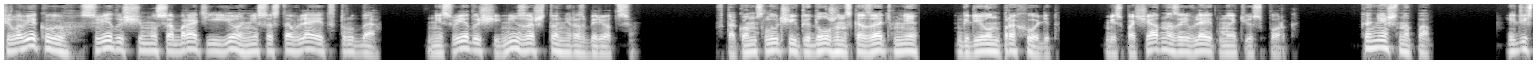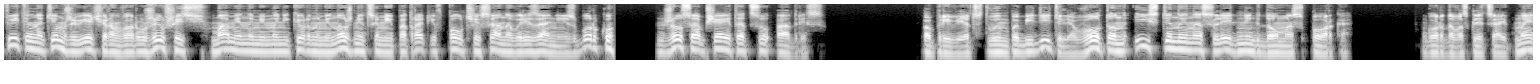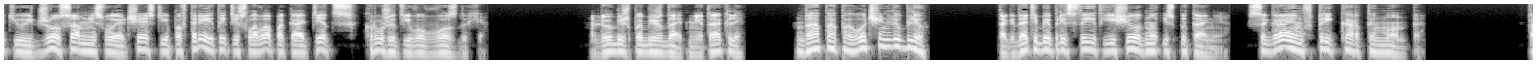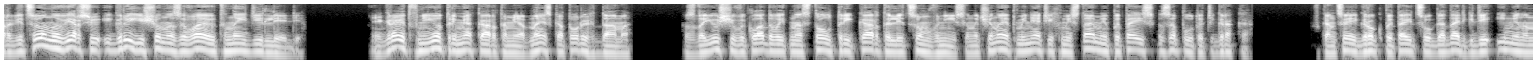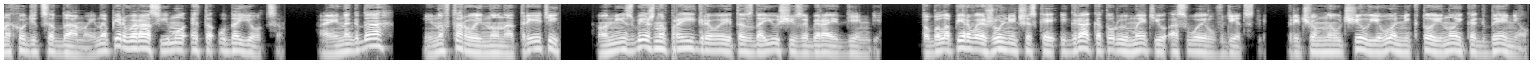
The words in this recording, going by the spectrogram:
Человеку, сведущему собрать ее, не составляет труда. Несведущий ни за что не разберется. В таком случае ты должен сказать мне, где он проходит, беспощадно заявляет Мэтью Спорк. Конечно, пап. И действительно, тем же вечером, вооружившись мамиными маникюрными ножницами и потратив полчаса на вырезание и сборку, Джо сообщает отцу адрес. «Поприветствуем победителя, вот он, истинный наследник дома Спорка!» Гордо восклицает Мэтью, и Джо, сам не свой от счастья, повторяет эти слова, пока отец кружит его в воздухе. «Любишь побеждать, не так ли?» «Да, папа, очень люблю». «Тогда тебе предстоит еще одно испытание. Сыграем в три карты Монте». Традиционную версию игры еще называют «Найди леди». Играют в нее тремя картами, одна из которых — дама. Сдающий выкладывает на стол три карты лицом вниз и начинает менять их местами, пытаясь запутать игрока. В конце игрок пытается угадать, где именно находится дама, и на первый раз ему это удается. А иногда и на второй, но на третий он неизбежно проигрывает, а сдающий забирает деньги. То была первая жульническая игра, которую Мэтью освоил в детстве. Причем научил его никто иной, как Дэниел,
